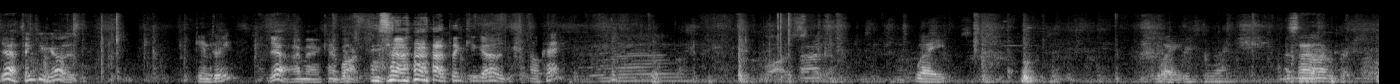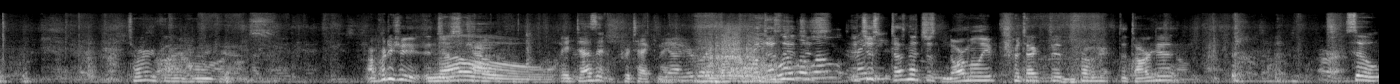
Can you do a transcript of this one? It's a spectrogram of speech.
Yeah, I think you got it. Game three. Yeah, I mean I can't block. I think you got it. Okay. Wait. Wait. Is that target card Hurricanes? I'm pretty sure it just. No, it doesn't protect me. Well, doesn't it Whoa, whoa, just it just doesn't it just normally protect it from the target? So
